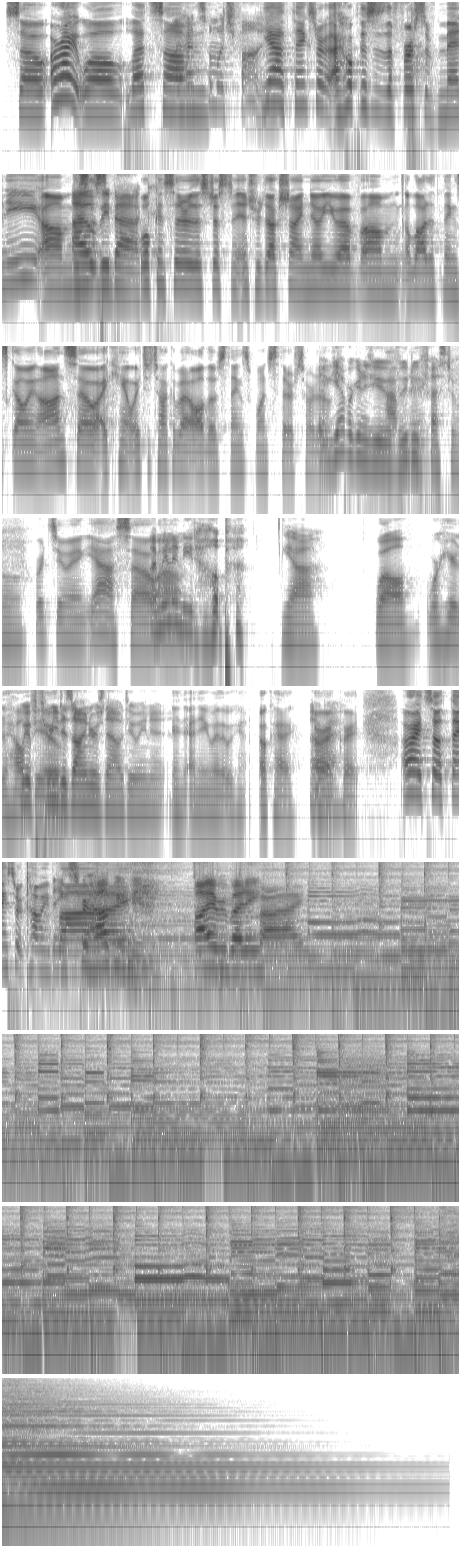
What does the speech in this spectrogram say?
So, all right, well, let's. Um, I had so much fun. Yeah, thanks for. I hope this is the first of many. Um, this I will is- be back. We'll consider this just an introduction. I know you have um, a lot of things going on, so I can't wait to talk about all those things once they're sort Uh, of. yeah, we're gonna do a voodoo festival. We're doing, yeah. So I'm gonna um, need help. Yeah. Well, we're here to help we have you three designers now doing it. in any way that we can. Okay. All right. Great. All right. So thanks for coming. Thanks for having me. Bye, everybody. Bye.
